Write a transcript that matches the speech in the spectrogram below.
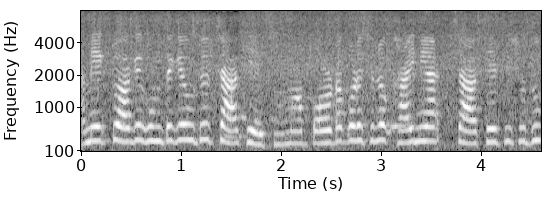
আমি একটু আগে ঘুম থেকে উঠে চা খেয়েছি। মা পরোটা করেছিল, খাইনি, আর চা খেয়েছি শুধু।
